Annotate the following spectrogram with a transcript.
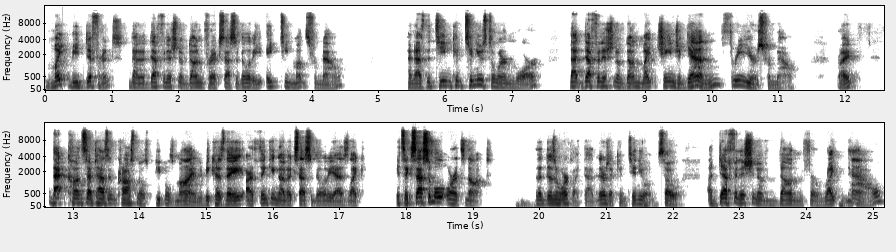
might be different than a definition of done for accessibility 18 months from now. And as the team continues to learn more, that definition of done might change again three years from now, right? That concept hasn't crossed most people's mind because they are thinking of accessibility as like it's accessible or it's not. That doesn't work like that. There's a continuum. So, a definition of done for right now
